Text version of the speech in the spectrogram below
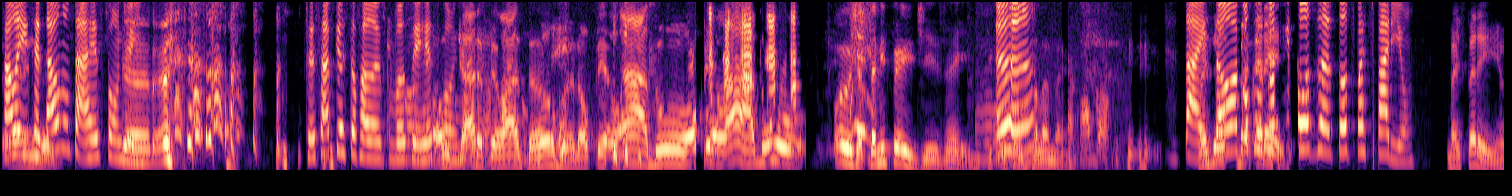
Fala aí, você tá ou não tá? Responde aí. Você sabe que eu estou falando com você, Ó, o responde. cara peladão, mano. Ó, o pelado, ó, o pelado. Ô, eu já até me perdi, velho. O que, que estavam falando antes? Tá bom. Tá, Mas então eu- a conclusão é que todos, todos participariam. Mas peraí, eu,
